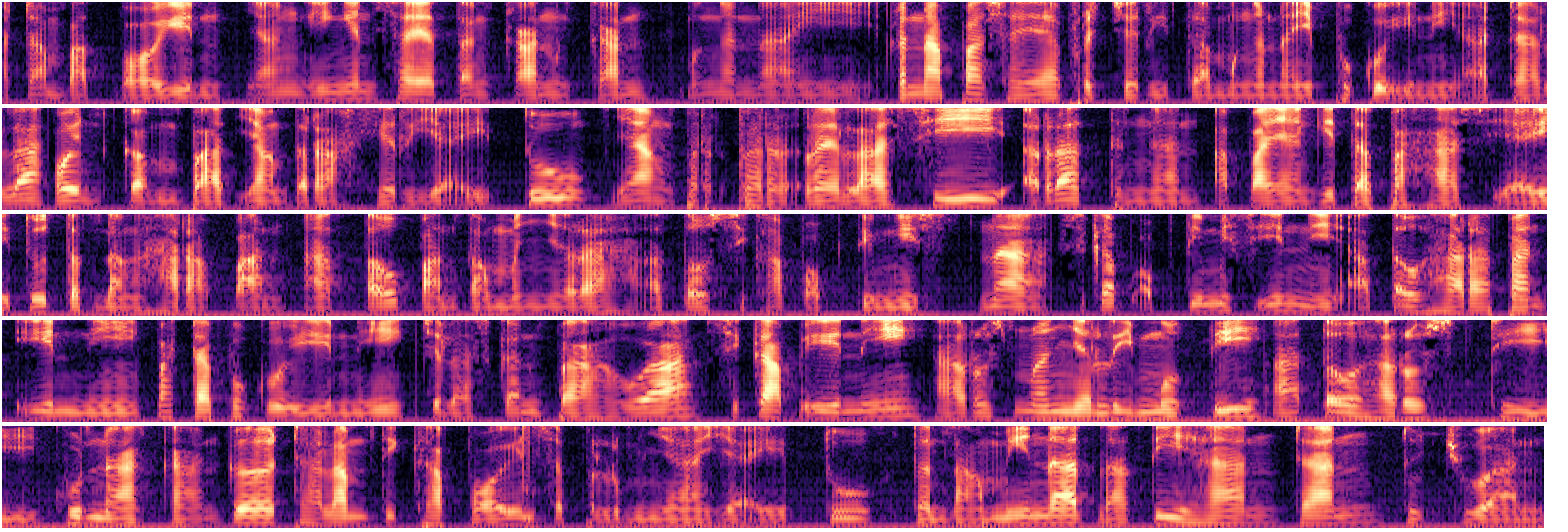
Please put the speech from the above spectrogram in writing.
ada empat poin yang ingin saya tekankan mengenai kenapa saya bercerita mengenai buku ini adalah poin keempat yang terakhir yaitu yang ber berrelasi erat dengan apa yang kita bahas yaitu tentang harapan atau pantang menyerah atau sikap optimis. Nah, sikap optimis ini atau harapan ini pada buku ini jelaskan bahwa sikap ini harus menyelimuti atau harus digunakan ke dalam tiga poin sebelumnya yaitu tentang minat, latihan, dan tujuan.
